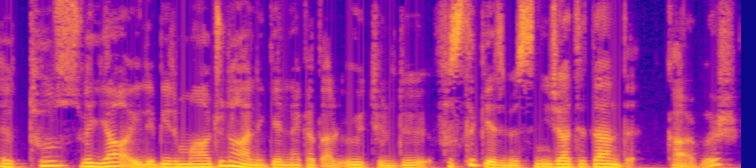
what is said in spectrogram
e, tuz ve yağ ile bir macun haline gelene kadar öğütüldüğü fıstık ezmesini icat eden de Carver.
